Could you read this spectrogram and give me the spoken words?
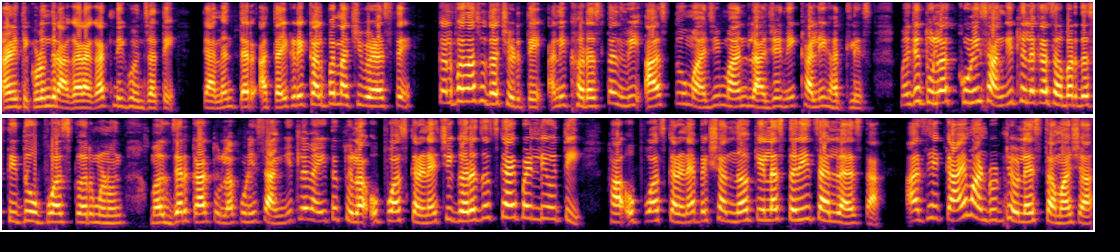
आणि तिकडून रागारागात निघून जाते. त्यानंतर आता इकडे कल्पनाची वेळ असते. कल्पना सुद्धा चिडते आणि खरंच तन्वी आज तू माझी मान लाजेने खाली घातलीस. म्हणजे तुला कुणी सांगितलेलं का जबरदस्ती तू उपवास कर म्हणून? मग जर का तुला कुणी सांगितलं नाही तर तुला उपवास करण्याची गरजच काय पडली होती? हा उपवास करण्यापेक्षा न केलास तरी चालला असता. आज हे काय मांडून ठेवलंयस तमाशा?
